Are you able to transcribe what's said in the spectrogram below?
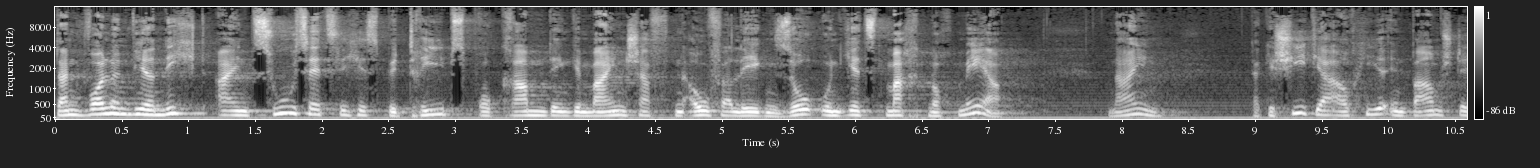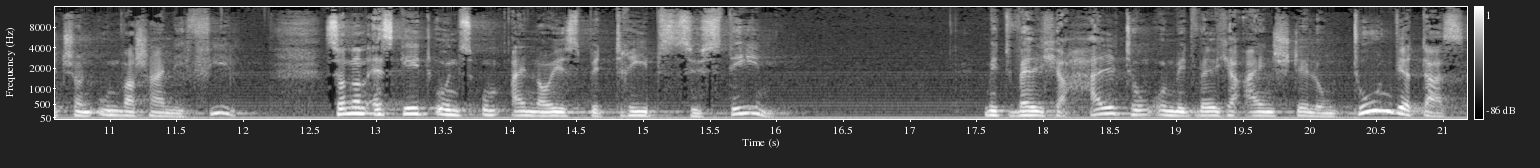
dann wollen wir nicht ein zusätzliches Betriebsprogramm den Gemeinschaften auferlegen, so und jetzt macht noch mehr. Nein, da geschieht ja auch hier in Barmstedt schon unwahrscheinlich viel, sondern es geht uns um ein neues Betriebssystem. Mit welcher Haltung und mit welcher Einstellung tun wir das,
